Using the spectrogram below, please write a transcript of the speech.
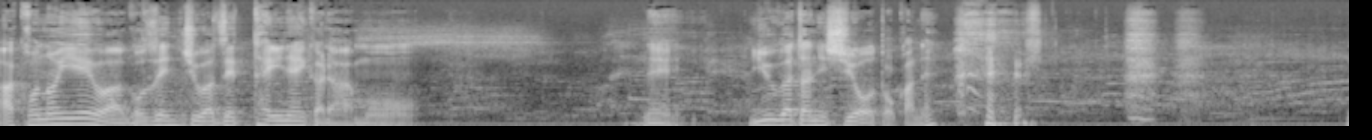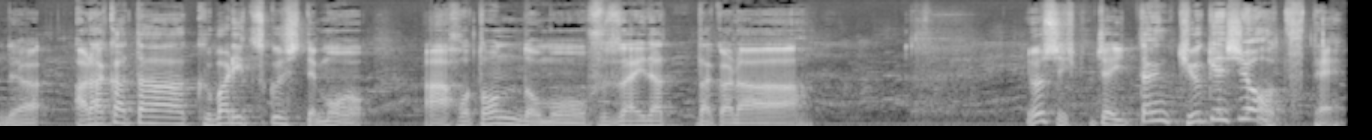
あこの家は午前中は絶対いないからもうね夕方にしようとかね。であらかた配り尽くしてもあほとんどもう不在だったからよしじゃあ一旦休憩しようっつって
